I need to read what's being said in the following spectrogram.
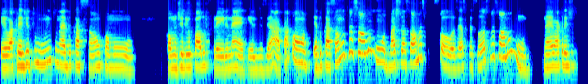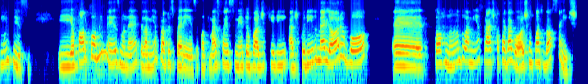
Eu acredito muito na educação como como diria o Paulo Freire, né? Ele dizia: "Ah, tá bom, educação não transforma o mundo, mas transforma as pessoas, e as pessoas transformam o mundo", né? Eu acredito muito nisso. E eu falo por mim mesma, né? Pela minha própria experiência. Quanto mais conhecimento eu vou adquirir, adquirindo, melhor eu vou é, tornando a minha prática pedagógica enquanto docente.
